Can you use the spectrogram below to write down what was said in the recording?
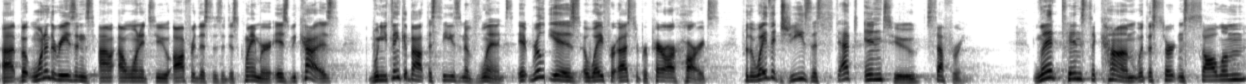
Uh, but one of the reasons I, I wanted to offer this as a disclaimer is because when you think about the season of Lent, it really is a way for us to prepare our hearts for the way that Jesus stepped into suffering. Lent tends to come with a certain solemn,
